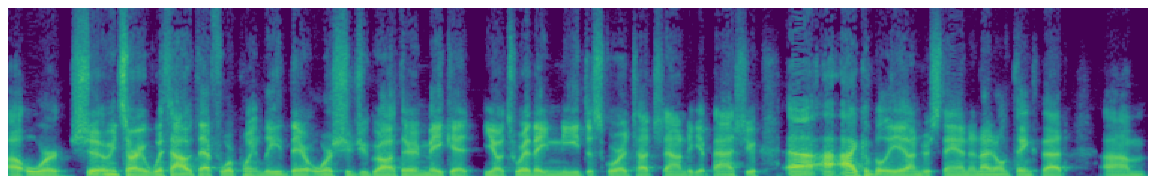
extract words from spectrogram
uh, or should I mean, sorry, without that four point lead there, or should you go out there and make it, you know, to where they need to score a touchdown to get past you? Uh, I, I completely understand, and I don't think that. Um,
